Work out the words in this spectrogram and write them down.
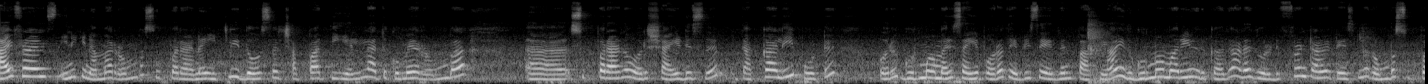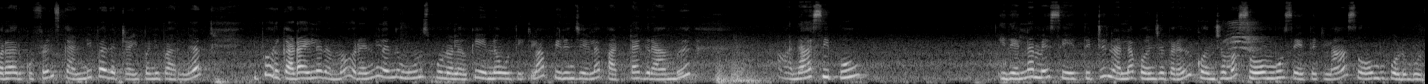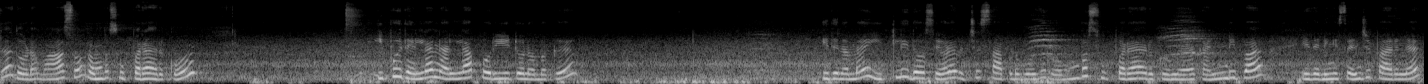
Hi friends இன்றைக்கி நம்ம ரொம்ப சூப்பரான இட்லி தோசை சப்பாத்தி எல்லாத்துக்குமே ரொம்ப சூப்பரான ஒரு ஷைடிஷ்ஷு தக்காளி போட்டு ஒரு குருமா மாதிரி செய்ய போகிறோம் அது எப்படி செய்யுதுன்னு பார்க்கலாம். இது குருமா மாதிரியும் இருக்காது ஆனால் இது ஒரு டிஃப்ரெண்ட்டான டேஸ்ட்டில் ரொம்ப சூப்பராக இருக்கும் ஃப்ரெண்ட்ஸ் கண்டிப்பாக இதை ட்ரை பண்ணி பாருங்கள் இப்போ ஒரு கடாயில் நம்ம ஒரு ரெண்டுலேருந்து மூணு ஸ்பூன் அளவுக்கு எண்ணெய் ஊற்றிக்கலாம் பிரிஞ்சையில் பட்டை கிராம்பு அனாசிப்பூ இது எல்லாமே சேர்த்துட்டு நல்லா பொரிஞ்ச பிறகு கொஞ்சமாக சோம்பும் சேர்த்துக்கலாம். சோம்பு போடும்போது அதோட வாசம் ரொம்ப சூப்பராக இருக்கும். இப்போ இதெல்லாம் நல்லா பொரியட்டும் நமக்கு. இது நம்ம இட்லி தோசையோடு வச்சு சாப்பிடும்போது ரொம்ப சூப்பராக இருக்குங்க. கண்டிப்பாக இதை நீங்கள் செஞ்சு பாருங்கள்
